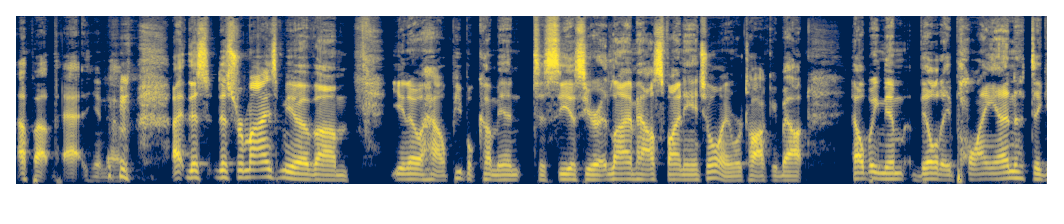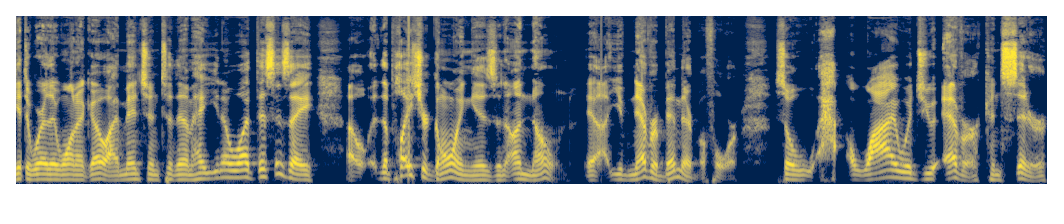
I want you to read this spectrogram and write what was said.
how about that? You know, uh, this this reminds me of um, you know how people come in to see us here at Limehouse Financial, and we're talking about helping them build a plan to get to where they want to go. I mentioned to them, hey, you know what? This is a uh, the place you're going is an unknown. You've never been there before. So h- why would you ever consider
